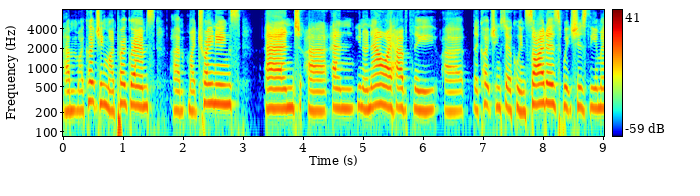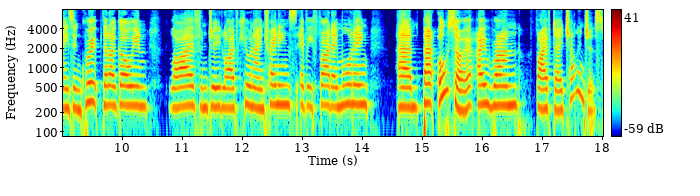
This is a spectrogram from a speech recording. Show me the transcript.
um, my coaching, my programs, um, my trainings, and uh, and you know now I have the uh, the coaching circle insiders, which is the amazing group that I go in live and do live Q and A and trainings every Friday morning. Um, but also I run five day challenges,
